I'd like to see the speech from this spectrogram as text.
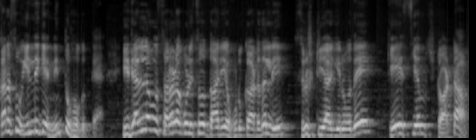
ಕನಸು ಇಲ್ಲಿಗೆ ನಿಂತು ಹೋಗುತ್ತೆ. ಇದೆಲ್ಲವೂ ಸರಳಗೊಳಿಸೋ ದಾರಿಯ ಹುಡುಕಾಟದಲ್ಲಿ ಸೃಷ್ಟಿಯಾಗಿರುವುದೇ ಕೆ ಸಿ ಎಂ ಸ್ಟಾರ್ಟ್ಅಪ್.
